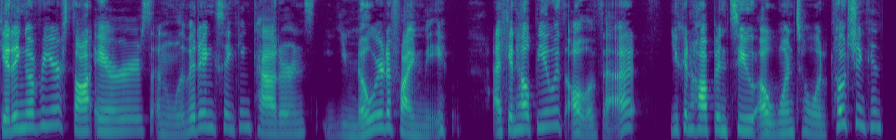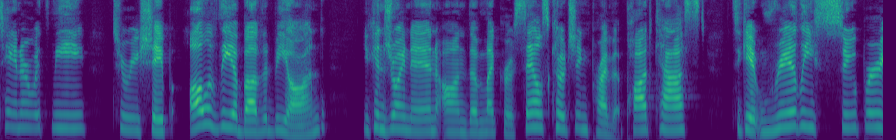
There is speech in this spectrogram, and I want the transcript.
getting over your thought errors and limiting thinking patterns, you know where to find me. I can help you with all of that. You can hop into a one to one coaching container with me to reshape all of the above and beyond. You can join in on the micro sales coaching private podcast to get really super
